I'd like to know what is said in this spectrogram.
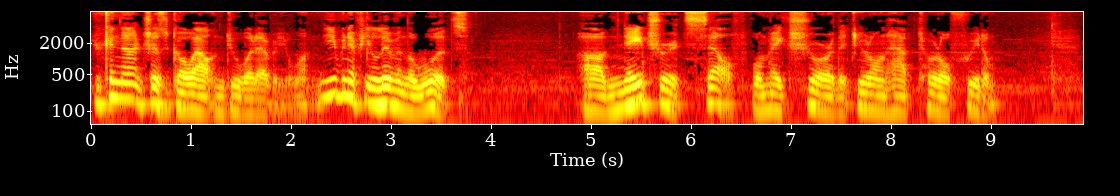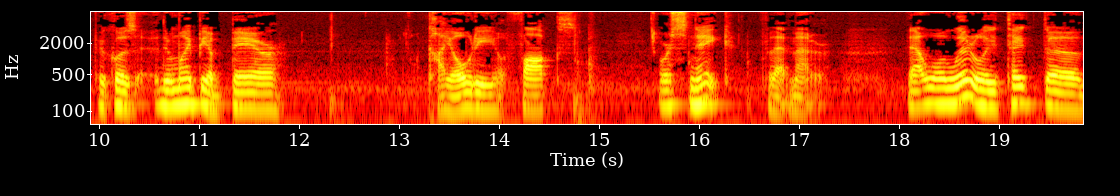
You cannot just go out and do whatever you want, even if you live in the woods uh, nature itself will make sure that you don't have total freedom. Because there might be a bear, coyote, or fox, or snake, for that matter, that will literally take the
